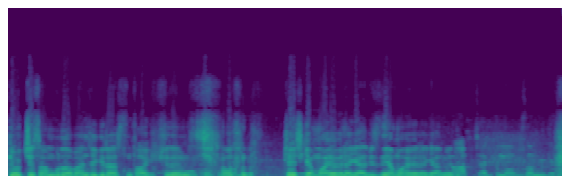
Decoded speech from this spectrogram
Gökçe sen burada bence girersin takipçilerimiz için. Keşke mayo öyle gel. Biz niye mayo öyle Ne gelmedik? yapacaktım havuza mı girdim?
